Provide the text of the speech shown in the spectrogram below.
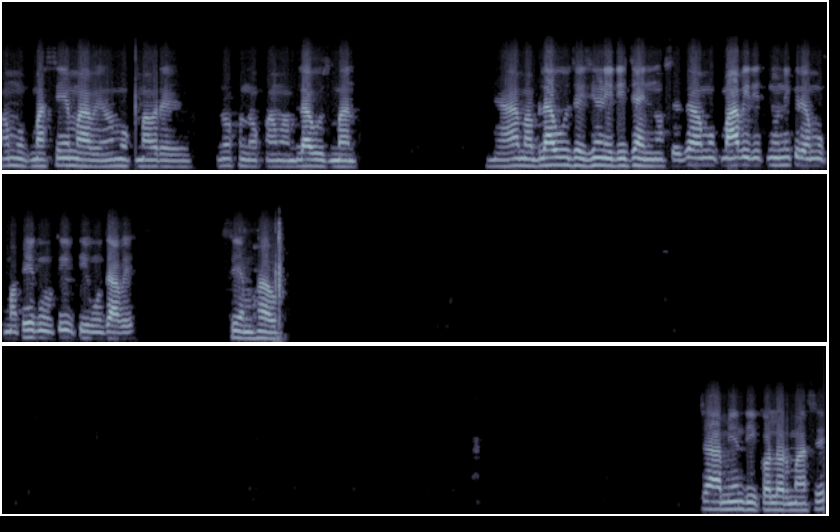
અમુકમાં સેમ આવે, અમુકમાં વરે નોખ નોખ, આમાં બ્લાઉઝમાં. ને આમાં બ્લાઉઝ ઝીણી ડિઝાઇનનું છે. અમુકમાં આવી રીતનું નીકળે, અમુકમાં ભેગું તીર તીવું જ આવે. સેમ હાવ. ચા મહેંદી કલરમાં છે.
